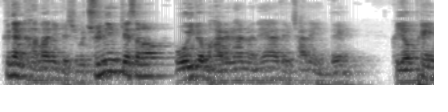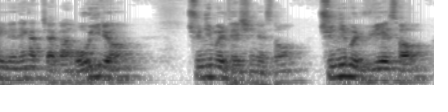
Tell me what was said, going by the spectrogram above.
그냥 가만히 계시고 주님께서 오히려 말을 하면 해야 될 차례인데 그 옆에 있는 행악자가 오히려 주님을 대신해서 주님을 위해서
